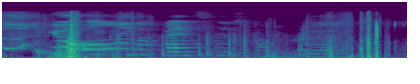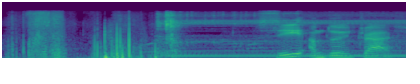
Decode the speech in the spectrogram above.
your only defense I'm red. See, I'm doing trash.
